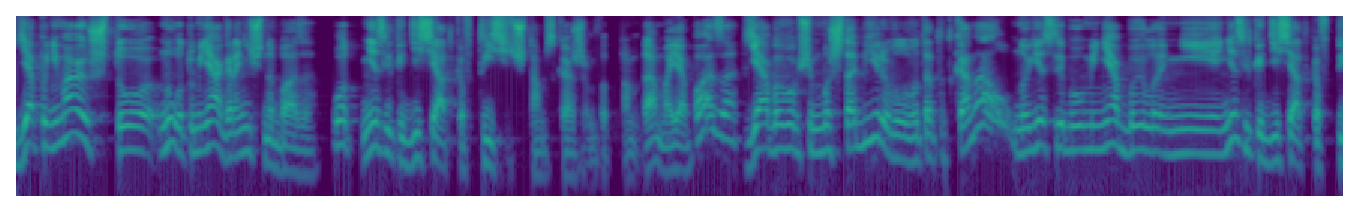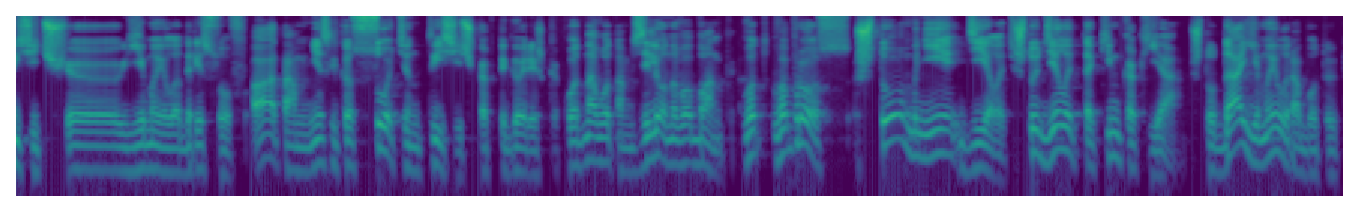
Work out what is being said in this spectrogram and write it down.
я понимаю, что, ну, вот у меня ограничена база. Вот несколько десятков тысяч, там, скажем, вот там, да, моя база. Я бы, в общем, масштабировал вот этот канал, но если бы у меня было не несколько десятков тысяч э, e-mail адресов, а там несколько сотен тысяч, как ты говоришь, как у одного там зеленого банка. Вот вопрос, что мне делать? Что делать таким, как я? Что да, e-mail работают.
